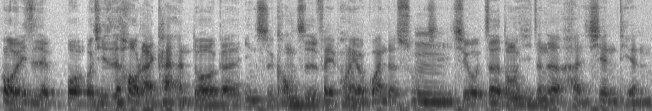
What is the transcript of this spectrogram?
我一直我我其实后来看很多跟饮食控制、肥胖有关的书籍，嗯、其实这个东西真的很先天，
